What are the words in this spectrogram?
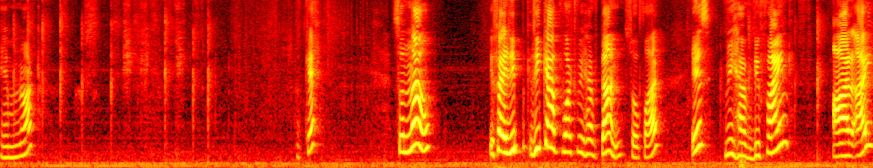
m naught okay. So, now if I re recap what we have done so far is we have defined R i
